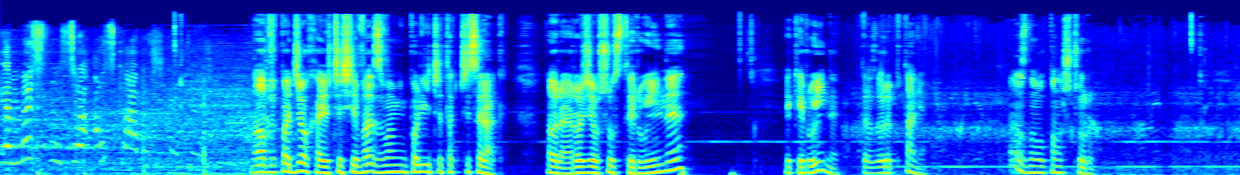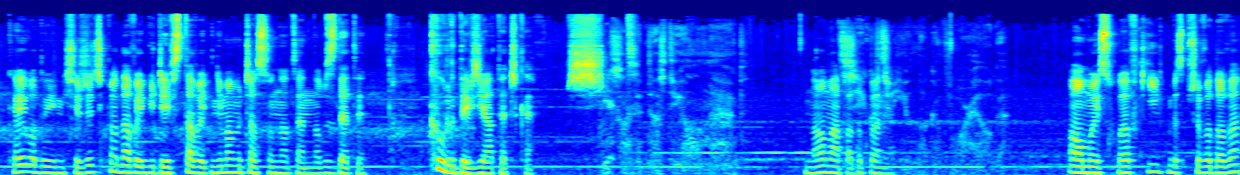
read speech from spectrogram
Wir müssen zur Ausgrabungsstätte. No, wypadziocha, jeszcze się z wami policzy tak czy srak. Dobra, rozdział szósty, ruiny. Jakie ruiny? To jest dobre pytanie. No, znowu pan szczur. Okej, ładuje mi się żyćko. Dawaj, BJ, wstawaj, nie mamy czasu na ten, no bzdety. Kurde, wzięła teczkę. Shit. No, mapa, dokładnie. O, moje słuchawki bezprzewodowe.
